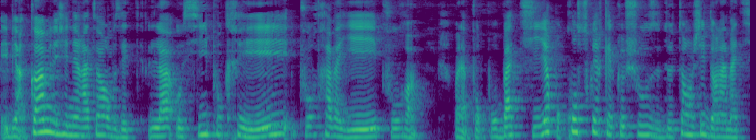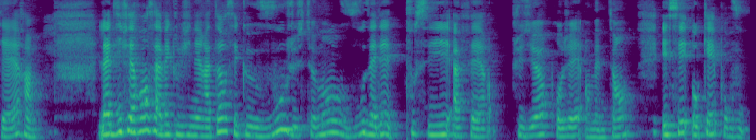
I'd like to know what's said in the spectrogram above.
eh bien, comme les générateurs, vous êtes là aussi pour créer, pour travailler, pour voilà, pour, pour bâtir, pour construire quelque chose de tangible dans la matière. La différence avec le générateur, c'est que vous, justement, vous allez être poussé à faire plusieurs projets en même temps et c'est ok pour vous.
